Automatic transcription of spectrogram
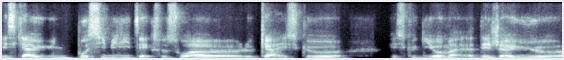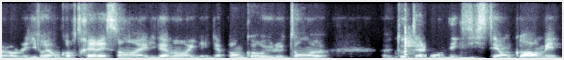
Est-ce qu'il y a une possibilité que ce soit euh, le cas? Est-ce que, Guillaume a déjà eu, euh, alors le livre est encore très récent, hein, évidemment, il n'a pas encore eu le temps totalement d'exister encore, mais,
